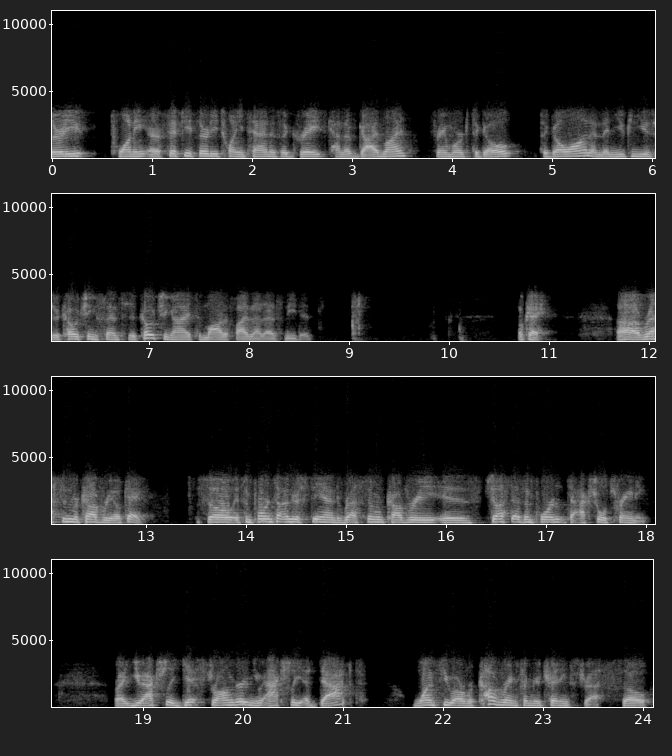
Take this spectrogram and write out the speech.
30, 20 or 50, 30, 20, 10 is a great kind of guideline framework to go to go on, and then you can use your coaching sense, your coaching eye to modify that as needed. Okay, uh, rest and recovery. Okay, so it's important to understand rest and recovery is just as important to actual training, right? You actually get stronger and you actually adapt once you are recovering from your training stress. So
